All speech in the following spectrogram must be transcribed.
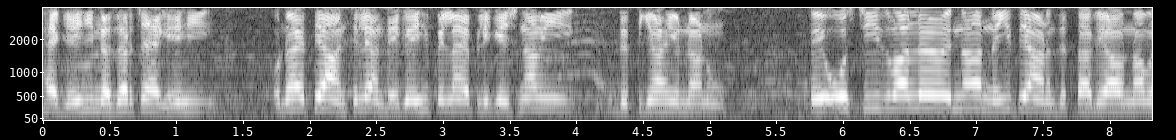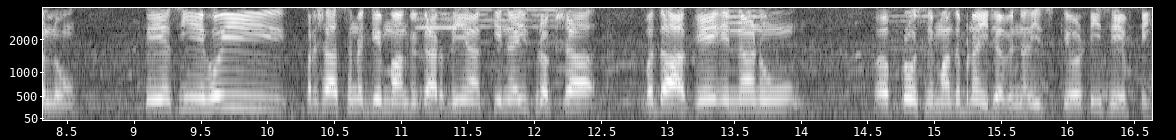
ਹੈਗੇ ਹੀ ਨਜ਼ਰ 'ਚ ਹੈਗੇ ਹੀ ਉਹਨਾਂ ਦੇ ਧਿਆਨ 'ਚ ਲਿਆਂਦੇ ਗਏ ਸੀ, ਪਹਿਲਾਂ ਐਪਲੀਕੇਸ਼ਨਾਂ ਵੀ ਦਿੱਤੀਆਂ ਸੀ ਉਹਨਾਂ ਨੂੰ। ਤੇ ਉਸ ਚੀਜ਼ ਵੱਲ ਇਹਨਾਂ ਦਾ ਨਹੀਂ ਧਿਆਨ ਦਿੱਤਾ ਗਿਆ ਉਹਨਾਂ ਵੱਲੋਂ। ਤੇ ਅਸੀਂ ਇਹੋ ਹੀ ਪ੍ਰਸ਼ਾਸਨ ਅੱਗੇ ਮੰਗ ਕਰਦੇ ਹਾਂ ਕਿ ਇਹਨਾਂ ਦੀ ਸੁਰੱਖਿਆ ਵਧਾ ਕੇ ਇਹਨਾਂ ਨੂੰ ਭਰੋਸੇਮੰਦ ਬਣਾਈ ਜਾਵੇ, ਇਹਨਾਂ ਦੀ ਸਿਕਿਉਰਿਟੀ ਸੇਫਟੀ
